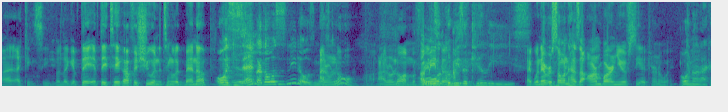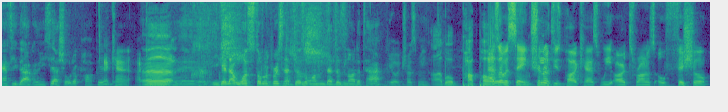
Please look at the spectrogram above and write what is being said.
I, I can see, but like if they if they take off his shoe and the thing look bent up, Oh, it's his ankle. I thought it was his knee that was I messed don't up. know. I don't know. I'm Oh, afraid. it could be his Achilles. like whenever someone has an armbar in UFC, I turn away. oh no, no, I can't see that because you see that shoulder pop in, I can't. I can't. Uh, you get that one stubborn person that doesn't want that doesn't know how to tap. Yo, trust me. uh, well, Papa. As I was saying, True North Views podcast. We are Toronto's official,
